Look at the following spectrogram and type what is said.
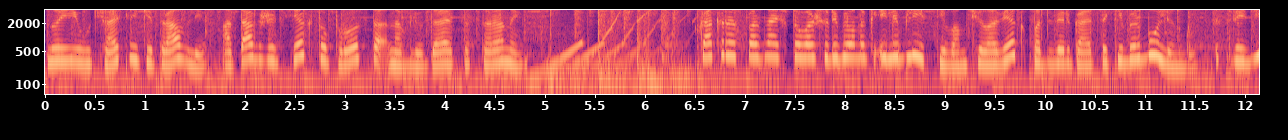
но и участники травли, а также те, кто просто наблюдает со стороны. Как распознать, что ваш ребенок или близкий вам человек подвергается кибербуллингу? Среди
